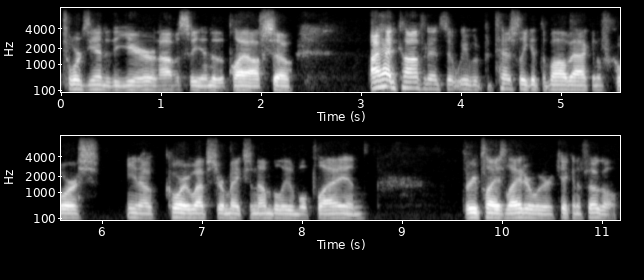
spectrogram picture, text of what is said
towards the end of the year and obviously into the playoffs. So I had confidence that we would potentially get the ball back, and of course, you know, Corey Webster makes an unbelievable play, and three plays later, we were kicking a field goal.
